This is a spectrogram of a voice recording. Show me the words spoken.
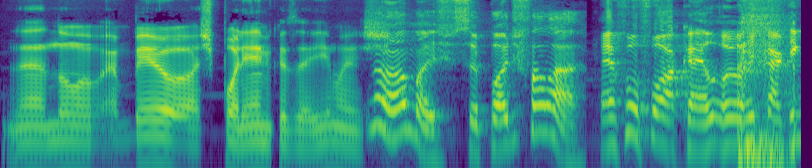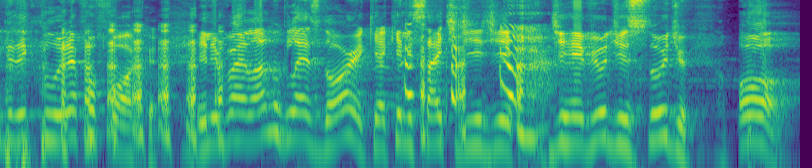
Né, não, é meio as polêmicas aí, mas... Não, mas você pode falar. É fofoca, o, o Ricardo tem que entender que o Luiz é fofoca. Ele vai lá no Glassdoor, que é aquele site de, de, de review de estúdio, ó... Oh,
